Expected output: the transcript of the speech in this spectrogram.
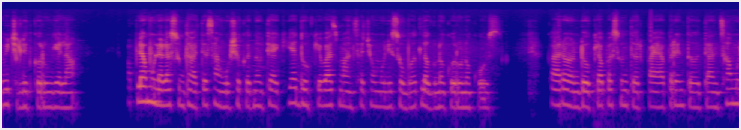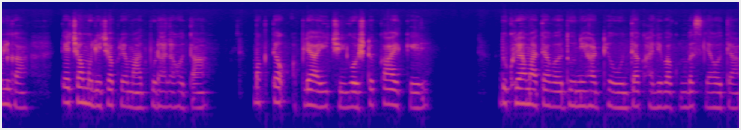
विचलित करून गेला. आपल्या मुलालासुद्धा त्या सांगू शकत नव्हत्या की या धोकेबाज माणसाच्या मुलीसोबत लग्न करू नकोस. कारण डोक्यापासून तर पायापर्यंत त्यांचा मुलगा त्याच्या मुलीच्या प्रेमात बुडाला होता. मग त्या आपल्या आईची गोष्ट काय ऐकेल दुखऱ्या माथ्यावर दोन्ही हात ठेवून त्या खाली वाकून बसल्या होत्या.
